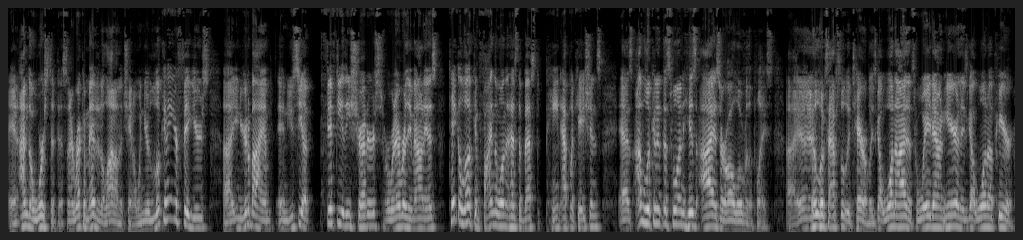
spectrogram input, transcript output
and I'm the worst at this, and I recommend it a lot on the channel. When you're looking at your figures, uh, and you're going to buy them, and you see a 50 of these shredders, or whatever the amount is, take a look and find the one that has the best paint applications. As I'm looking at this one, his eyes are all over the place. Uh, it, it looks absolutely terrible. He's got one eye that's way down here, and he's got one up here.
